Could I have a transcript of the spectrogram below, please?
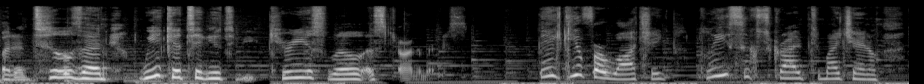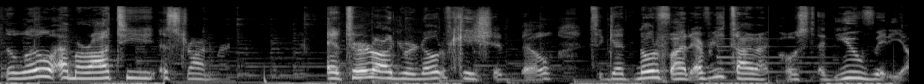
But until then, we continue to be curious little astronomers. Thank you for watching. Please subscribe to my channel, The Little Emirati Astronomer, and turn on your notification bell to get notified every time I post a new video.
